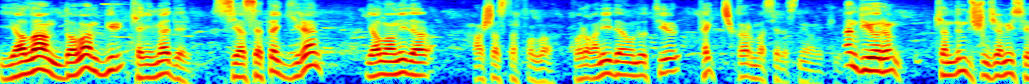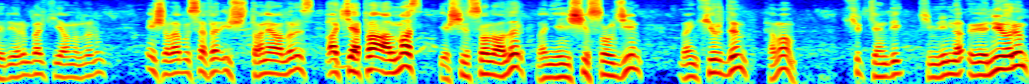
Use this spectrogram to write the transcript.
yalan dolan bir kelimedir. Siyasete giren yalanı da haşa estağfurullah. Kur'an'ı da unutuyor. Tek çıkar meselesini yapıyor. Ben diyorum kendim düşüncemi söylüyorum. Belki yanılırım. İnşallah bu sefer üç tane alırız. AKP almaz. Yeşil sol alır. Ben yeşil solcuyum. Ben Kürdüm. Tamam. Kürt kendi kimliğimle övünüyorum.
